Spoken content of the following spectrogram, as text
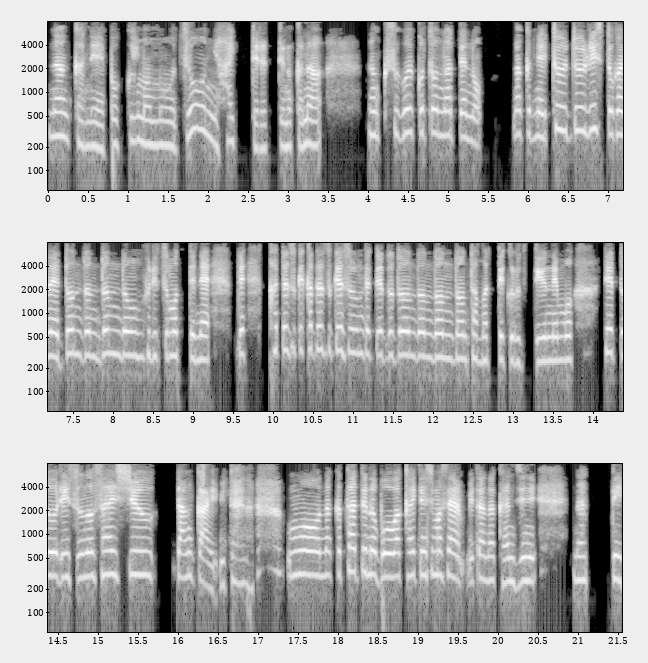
なんかね、僕今もうゾーンに入ってるっていうのかな。なんかすごいことになってんの。なんかね、 ToDo リストがね、どんどんどんどん降り積もってね、で、片付け片付けするんだけど、どんどんどんどん溜まってくるっていうね、もう、テトリスの最終段階みたいな。もうなんか縦の棒は回転しませんみたいな感じになっていっ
